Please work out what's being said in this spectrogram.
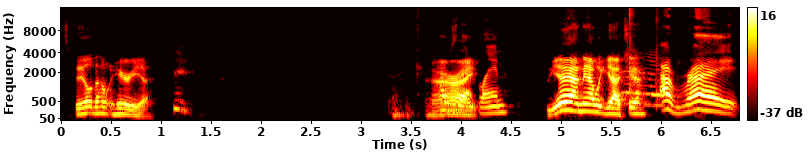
Still don't hear you. All How's right. that, Blaine? Yeah, now we got you. All right.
